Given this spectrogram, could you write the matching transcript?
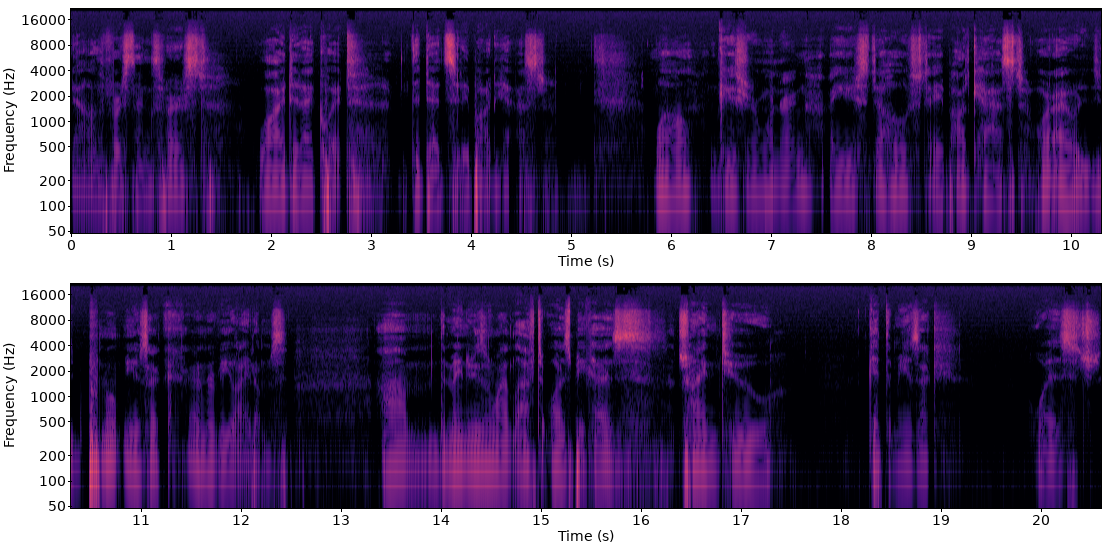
Now, the first things first, why did I quit the Dead City podcast? Well, in case you're wondering, I used to host a podcast where I would promote music and review items. Um, the main reason why I left was because trying to get the music was,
